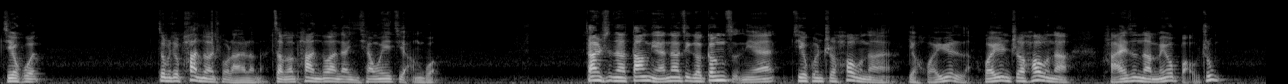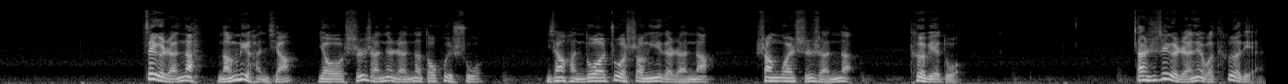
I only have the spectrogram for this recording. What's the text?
结婚。这不就判断出来了吗？怎么判断呢？以前我也讲过。但是呢，当年呢，这个庚子年结婚之后呢，也怀孕了。怀孕之后呢，孩子呢没有保住。这个人呢，能力很强，有食神的人呢都会说。你像很多做生意的人呢，伤官食神的特别多。但是这个人有个特点，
